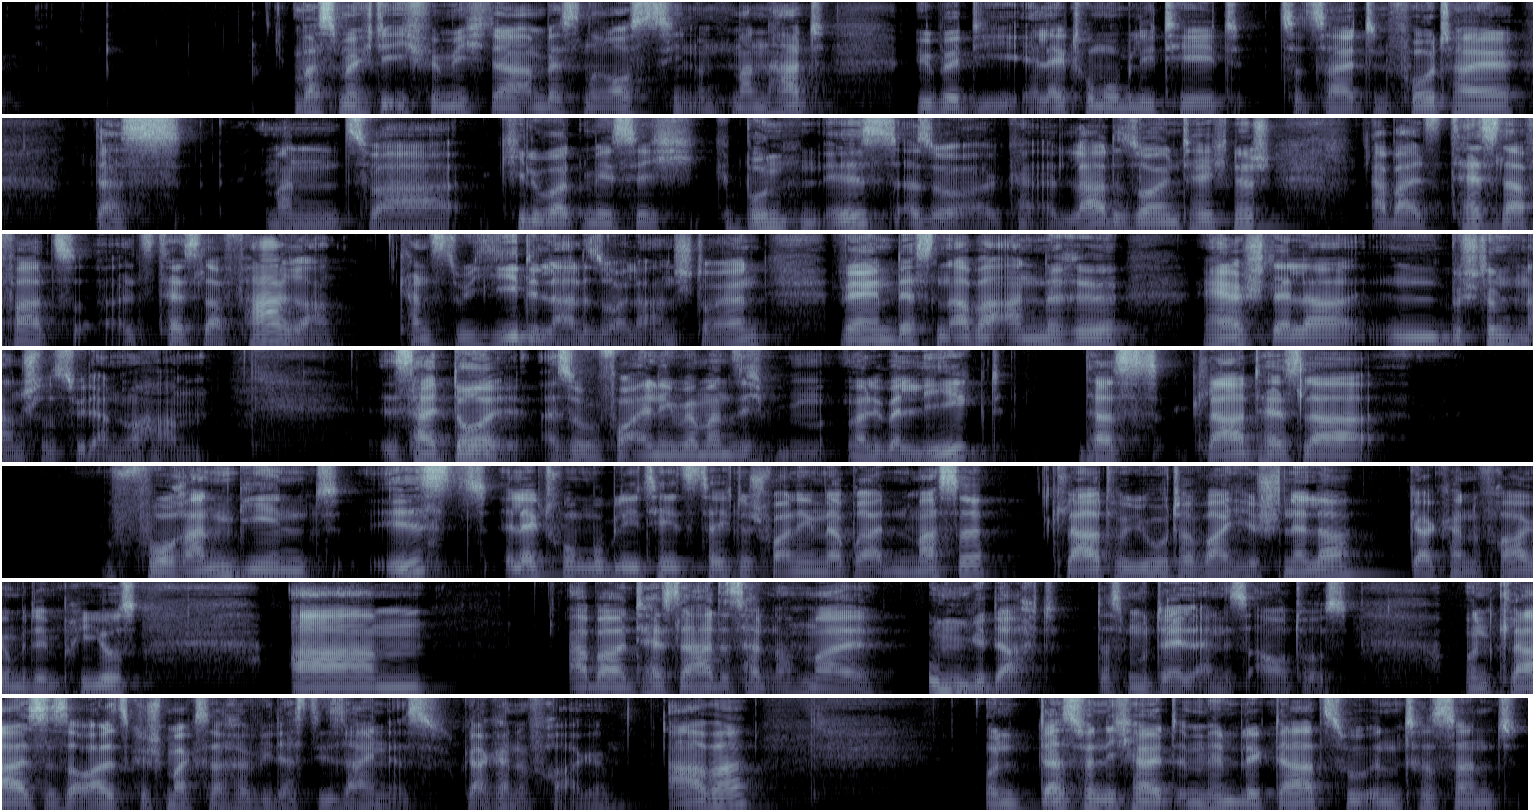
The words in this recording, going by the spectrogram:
was möchte ich für mich da am besten rausziehen? Und man hat über die Elektromobilität zurzeit den Vorteil, dass man zwar kilowattmäßig gebunden ist, also ladesäulentechnisch, aber als Tesla-Fahrer Tesla kannst du jede Ladesäule ansteuern, währenddessen aber andere Hersteller einen bestimmten Anschluss wieder nur haben. Ist halt doll. Also vor allen Dingen, wenn man sich mal überlegt, dass klar Tesla vorangehend ist, elektromobilitätstechnisch, vor allen Dingen in der breiten Masse. Klar, Toyota war hier schneller, gar keine Frage mit dem Prius. Ähm, aber Tesla hat es halt nochmal umgedacht das Modell eines Autos. Und klar ist es auch alles Geschmackssache, wie das Design ist, gar keine Frage. Aber, und das finde ich halt im Hinblick dazu interessant,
